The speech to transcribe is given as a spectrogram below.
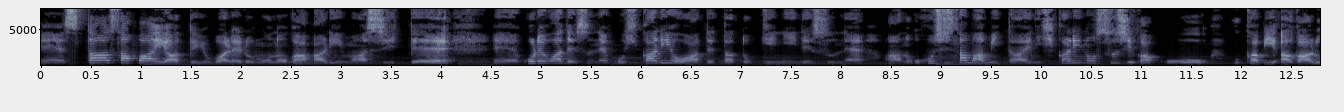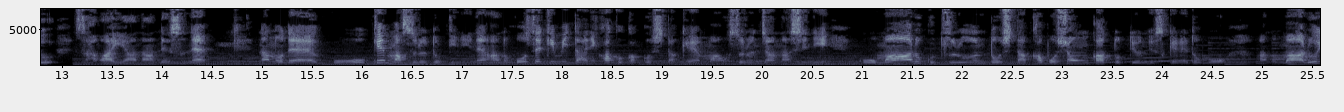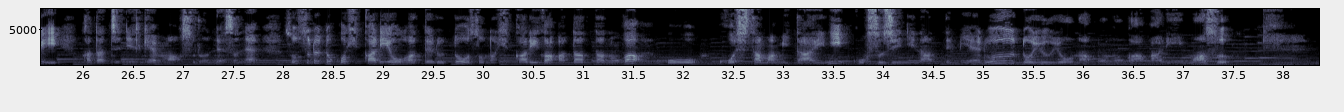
えー、スターサファイアって呼ばれるものがありまして、えー、これはですね、こう光を当てた時にですね、あの、お星様みたいに光の筋がこう、浮かび上がるサファイアなんですね。なので、こう、研磨するときにね、あの、宝石みたいにカクカクした研磨をするんじゃなしに、こう、丸くつるんとしたカボションカットって言うんですけれども、あの、丸い形に研磨をするんですね。そうすると、こう、光を当てると、その光が当たったのが、こう、お星様みたいに、こう、筋になって見えるというようなものがあります。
